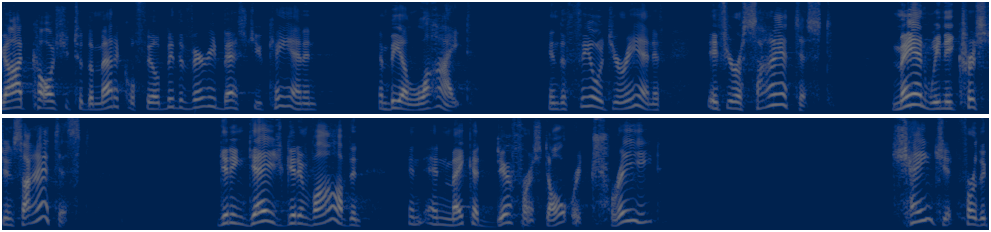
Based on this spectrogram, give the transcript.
God calls you to the medical field, be the very best you can and, and be a light in the field you're in. If, if you're a scientist, man, we need Christian scientists. Get engaged, get involved, and, and, and make a difference. Don't retreat. Change it for the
